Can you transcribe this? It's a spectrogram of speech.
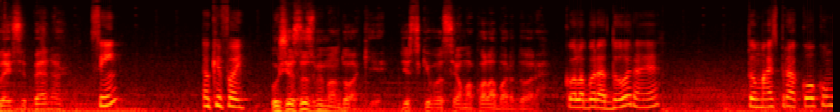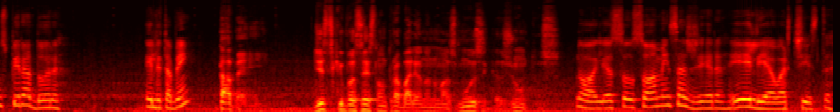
Lacey Penner, Sim? O que foi? o Jesus me mandou aqui. Disse que você é uma colaboradora. Colaboradora, é? Tô mais pra co-conspiradora. Ele tá bem? Tá bem. Disse que vocês estão trabalhando numas músicas juntos. Olha, sou só a mensageira. Ele é o artista.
